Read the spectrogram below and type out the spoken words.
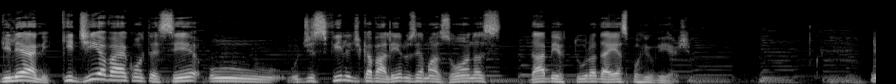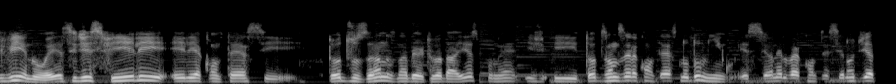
Guilherme, que dia vai acontecer o, o desfile de Cavaleiros e Amazonas da abertura da Expo Rio Verde? Divino, esse desfile ele acontece todos os anos na abertura da Expo, né? E, e, todos os anos ele acontece no domingo. Esse ano ele vai acontecer no dia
